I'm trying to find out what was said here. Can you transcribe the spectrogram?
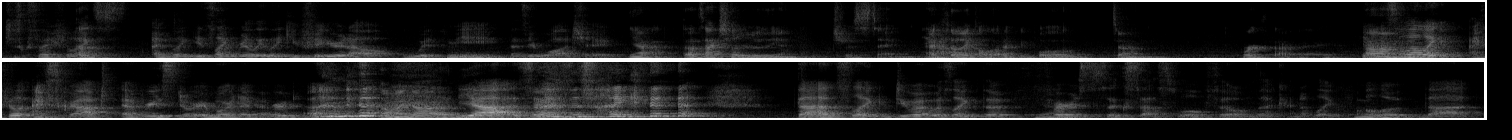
just because I feel like That's I'm like it's like really like you figure it out with me as you're watching. yeah. That's actually really interesting. I feel like a lot of people don't work that way. Yeah, it's a Um, lot like I feel like I've scrapped every storyboard I've ever done. Oh my god. Yeah, so Yeah. it's just like that's like Duet was like the Yeah. first successful film that kind of like Mhm. followed that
